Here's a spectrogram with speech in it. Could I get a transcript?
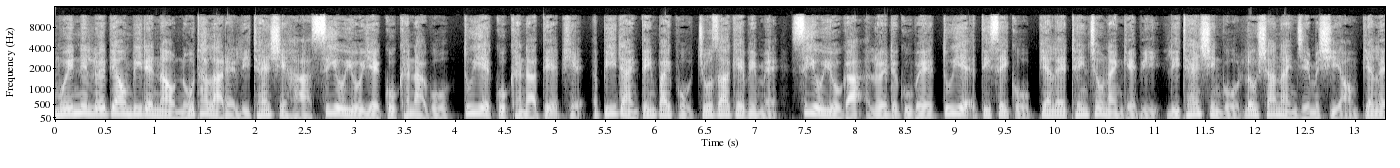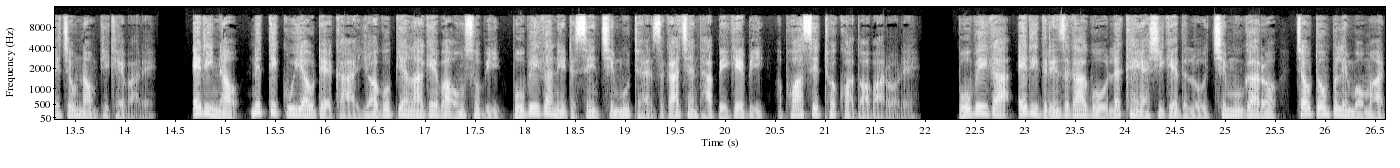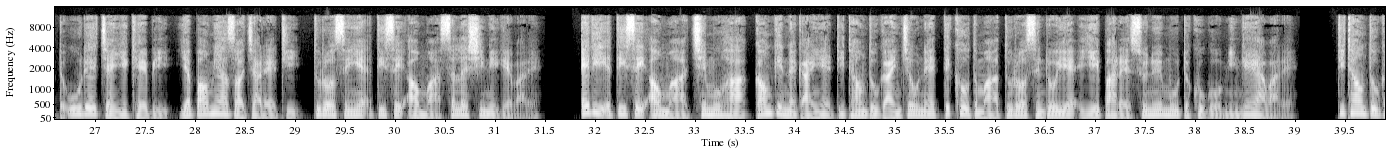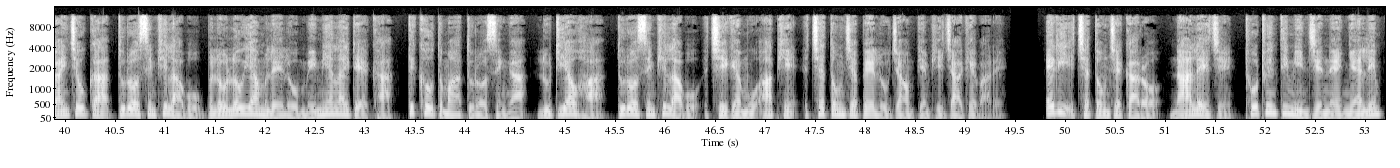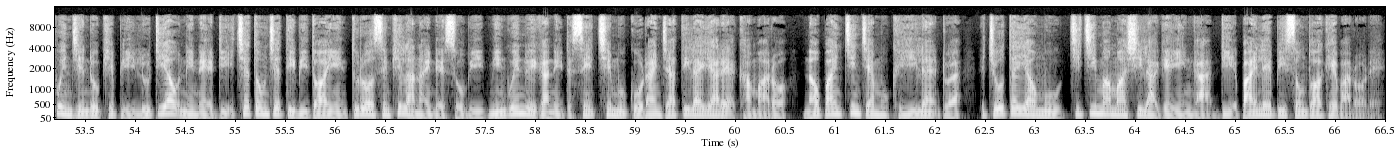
အမွေနှစ်လွဲပြောင်းပြီးတဲ့နောက်နိုးထလာတဲ့လီထန်းရှင်ဟာစီယိုယိုရဲ့ကိုခန္ဓာကိုသူ့ရဲ့ကိုခန္ဓာတစ်အဖြစ်အပီးတိုင်တိမ့်ပိုက်ဖို့ကြိုးစားခဲ့ပေမဲ့စီယိုယိုကအလွယ်တကူပဲသူ့ရဲ့အသိစိတ်ကိုပြန်လည်ထိန်းချုပ်နိုင်ခဲ့ပြီးလီထန်းရှင်ကိုလှုပ်ရှားနိုင်ခြင်းမရှိအောင်ပြန်လည်ကျုံနှောင်ပစ်ခဲ့ပါတယ်။အဲ့ဒီနောက်နှစ်တစ်ကူရောက်တဲ့အခါရွာကိုပြန်လာခဲ့ပါအောင်ဆိုပြီးဘိုးဘေးကနေတဆင့်ချင်မှုထံစကားချန်ထားပေးခဲ့ပြီးအဖွားစစ်ထွက်ခွာသွားပါတော့တယ် ဘိုးဘေးကအဲ့ဒီသတင်းစကားကိုလက်ခံရရှိခဲ့တယ်လို့ချင်းမူကတော့ကြောက်တုံးပလင်ပေါ်မှာတူးတဲ့ကြံရစ်ခဲ့ပြီးရပ်ပေါင်းများစွာကြာတဲ့အထိသူတော်စင်ရဲ့အသိစိတ်အောက်မှာဆက်လက်ရှိနေခဲ့ပါတယ်။အဲ့ဒီအသိစိတ်အောက်မှာချင်းမူဟာကောင်းကင်နဂိုင်းရဲ့တီထောင်သူဂိုင်းကျုံနဲ့တစ်ခုတ်သမားသူတော်စင်တို့ရဲ့အရေးပါတဲ့ဆွေးနွေးမှုတစ်ခုကိုမြင်ခဲ့ရပါတယ်တီထောင်သူဂိုင်းချုပ်ကသူတော်စင်ဖြစ်လာဖို့ဘယ်လိုလုပ်ရမလဲလို့မေးမြန်းလိုက်တဲ့အခါတစ်ခုတ်သမားသူတော်စင်ကလူတစ်ယောက်ဟာသူတော်စင်ဖြစ်လာဖို့အခြေခံမူအားဖြင့်အချက်၃ချက်ပဲလို့ကြောင်းပြန်ဖြေကြားခဲ့ပါတယ်။ အဲ့ဒီအချက်၃ချက်ကတော့နားလဲခြင်းထိုးထွင်းသိမြင်ခြင်းနဲ့ဉာဏ်လင်းပွင့်ခြင်းတို့ဖြစ်ပြီးလူတစ်ယောက်အနေနဲ့ဒီအချက်၃ချက်သိပြီးသွားရင်သူတော်စင်ဖြစ်လာနိုင်တယ်ဆိုပြီးမြင်ကွင်းတွေကနေတဆင့်ချစ်မှုကိုယ်တိုင်ကြားသိလိုက်ရတဲ့အခါမှာတော့နောက်ပိုင်းကျင့်ကြံမှုခရီးလမ်းအတွက်အကျိုးသက်ရောက်မှုကြီးကြီးမားမားရှိလာခဲ့ရင်ကဒီအပိုင်းလဲပြီးဆုံးသွားခဲ့ပါတော့တယ်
